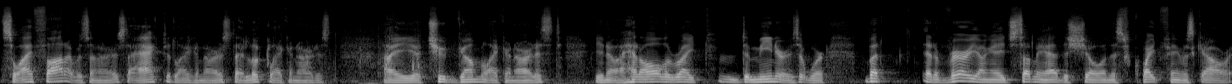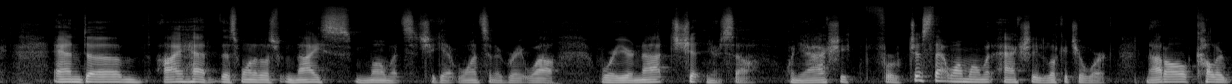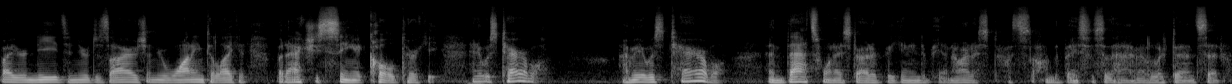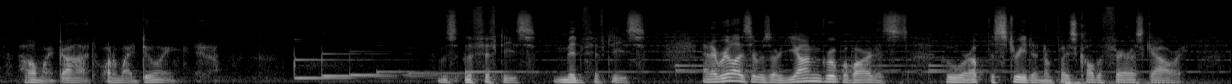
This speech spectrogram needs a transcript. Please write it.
So I thought I was an artist. I acted like an artist. I looked like an artist. I uh, chewed gum like an artist. You know, I had all the right demeanor, as it were. But at a very young age, suddenly I had this show in this quite famous gallery. And um, I had this one of those nice moments that you get once in a great while where you're not shitting yourself. When you actually, for just that one moment, actually look at your work. Not all colored by your needs and your desires and your wanting to like it, but actually seeing it cold turkey. And it was terrible. I mean, it was terrible. And that's when I started beginning to be an artist. It was on the basis of that. I looked at it and said, oh my God, what am I doing? You know? It was in the 50s, mid 50s. And I realized there was a young group of artists who were up the street in a place called the Ferus Gallery.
